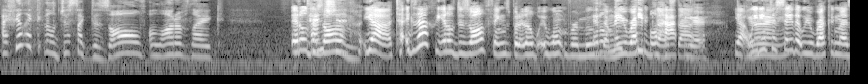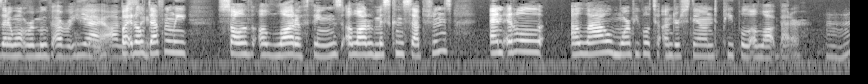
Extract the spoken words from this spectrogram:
i feel like it'll just like dissolve a lot of like it'll Tension. dissolve yeah t- exactly it'll dissolve things but it'll it won't remove it'll them make we recognize people that happier yeah You we need to I say that we recognize that it won't remove everything Yeah, obviously. but it'll definitely solve a lot of things a lot of misconceptions and it'll allow more people to understand people a lot better Mm-hmm.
